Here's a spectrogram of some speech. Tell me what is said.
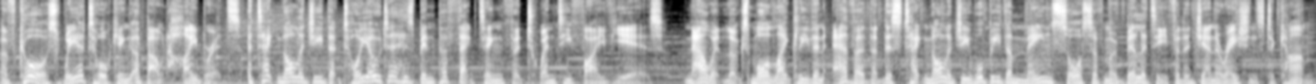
Of course, we are talking about hybrids, a technology that Toyota has been perfecting for 25 years. Now it looks more likely than ever that this technology will be the main source of mobility for the generations to come.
